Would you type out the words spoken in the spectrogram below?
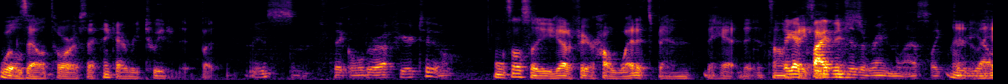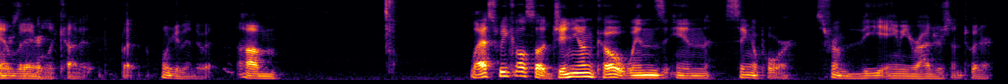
Will Zalatoris. I think I retweeted it, but I mean, it's some thick old rough here too. well, it's also you got to figure how wet it's been. They had it's not They like got five could- inches of rain in the last like Yeah, thirty they haven't been There. able to cut it, but we'll get into it. Um, last week also, Jin Young Ko wins in Singapore. It's from the Amy Rogers on Twitter.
